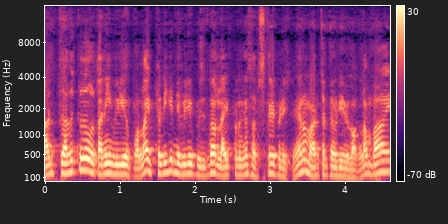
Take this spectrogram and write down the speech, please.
அடுத்து அதுக்குன்னு ஒரு தனி வீடியோ போடலாம். இப்போதைக்கு இந்த வீடியோ பிடிச்சிருந்தா லைக் பண்ணுங்கள் சப்ஸ்கிரைப் பண்ணிக்கோங்க. நம்ம அடுத்தடுத்த வீடியோ பார்க்கலாம். பாய்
